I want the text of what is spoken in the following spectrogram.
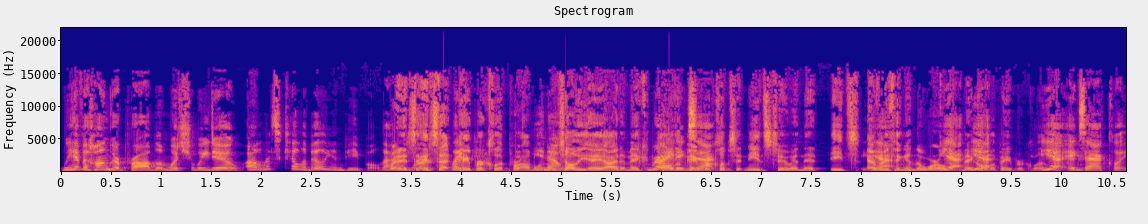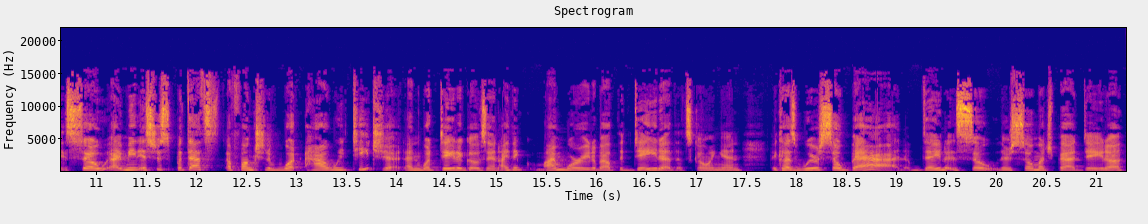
we have a hunger problem. What should we do? Oh, let's kill a billion people. That'll right. It's, it's that like, paperclip problem. You, know, you, tell the AI to make right, all the exactly. paperclips it needs to, and it eats everything yeah. in the world yeah, to make yeah. all the paperclips. Yeah, exactly. So, I mean, it's just, but that's a function of what, how we teach it and what data goes in. I think I'm worried about the data that's going in because we're so bad. Data is so, there's so much bad data.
